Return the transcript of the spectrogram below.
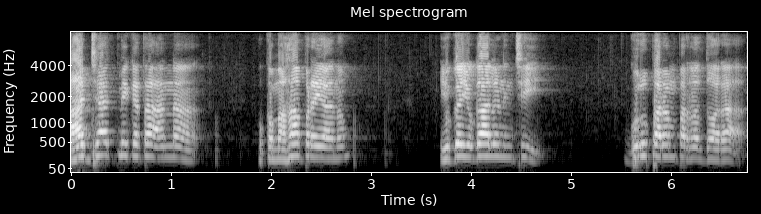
ఆధ్యాత్మికత అన్న ఒక మహాప్రయాణం యుగ యుగాల నుంచి గురు పరంపరల ద్వారా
